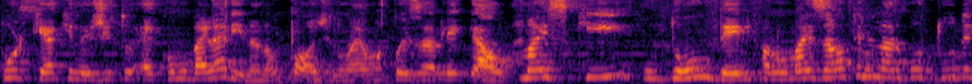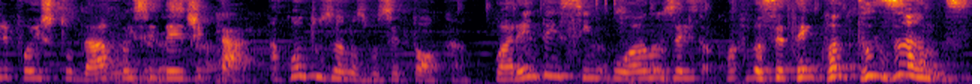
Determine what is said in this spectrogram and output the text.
Porque aqui no Egito é como bailarina, não pode, não é uma coisa legal. Mas que o dom dele falou mais alto, ele largou tudo, ele foi estudar, foi se dedicar. Há quantos anos você toca? 45 anos, ele Você tem quantos anos?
